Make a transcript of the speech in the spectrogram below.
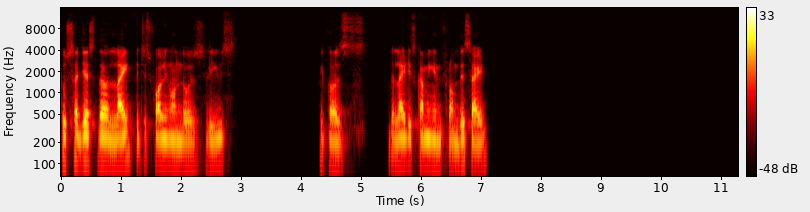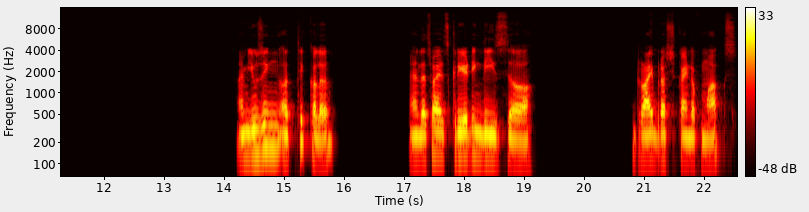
to suggest the light which is falling on those leaves because the light is coming in from this side I'm using a thick color and that's why it's creating these uh, dry brush kind of marks.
